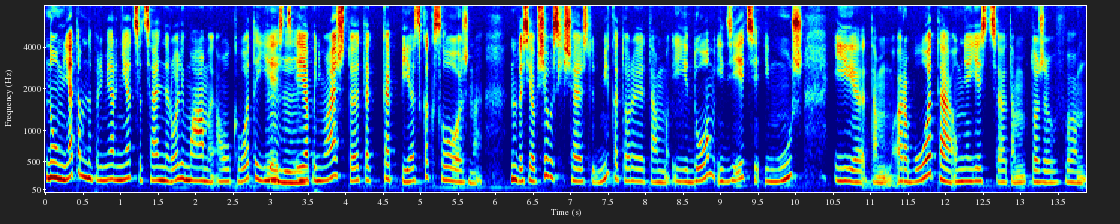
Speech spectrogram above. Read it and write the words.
ну, у меня там, например, нет социальной роли мамы, а у кого-то есть. Mm-hmm. И я понимаю, что это капец как сложно. Ну, то есть я вообще восхищаюсь людьми, которые там и дом, и дети, и муж, и там работа. У меня есть э, там тоже в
